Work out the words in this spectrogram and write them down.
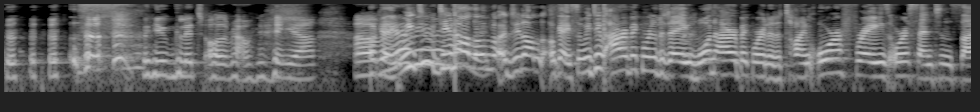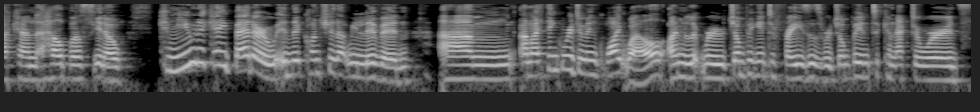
when you glitch all around, yeah. Um, okay, yeah, we do. Do not love? Do not? Okay, so we do Arabic word of the day, one Arabic word at a time, or a phrase or a sentence that can help us, you know, communicate better in the country that we live in. Um, and I think we're doing quite well. I'm. We're jumping into phrases. We're jumping into connector words.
